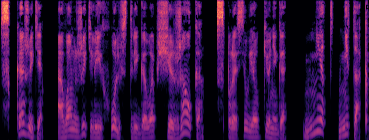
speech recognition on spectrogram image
Скажите, а вам жителей Хольфстрига вообще жалко? Спросил я у Кёнига. Нет, не так.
